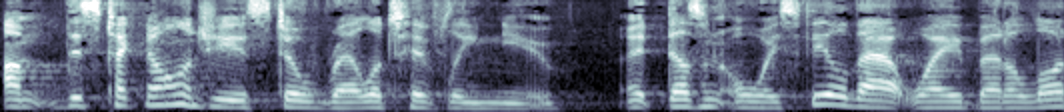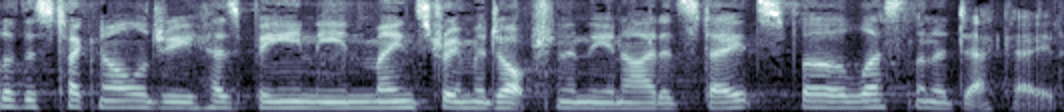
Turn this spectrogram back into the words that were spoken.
um, this technology is still relatively new. It doesn't always feel that way, but a lot of this technology has been in mainstream adoption in the United States for less than a decade.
